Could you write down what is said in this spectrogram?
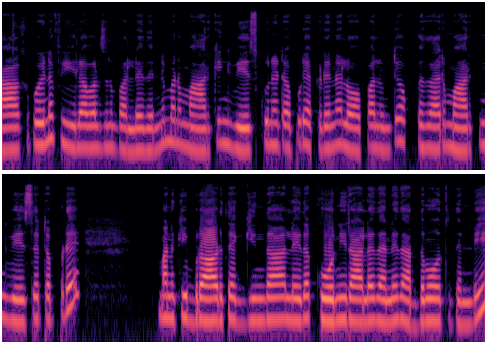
రాకపోయినా ఫీల్ అవ్వాల్సిన పర్లేదండి మనం మార్కింగ్ వేసుకునేటప్పుడు ఎక్కడైనా లోపాలు ఉంటే ఒక్కసారి మార్కింగ్ వేసేటప్పుడే మనకి బ్రాడ్ తగ్గిందా లేదా కోని రాలేదనేది అర్థమవుతుందండి.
